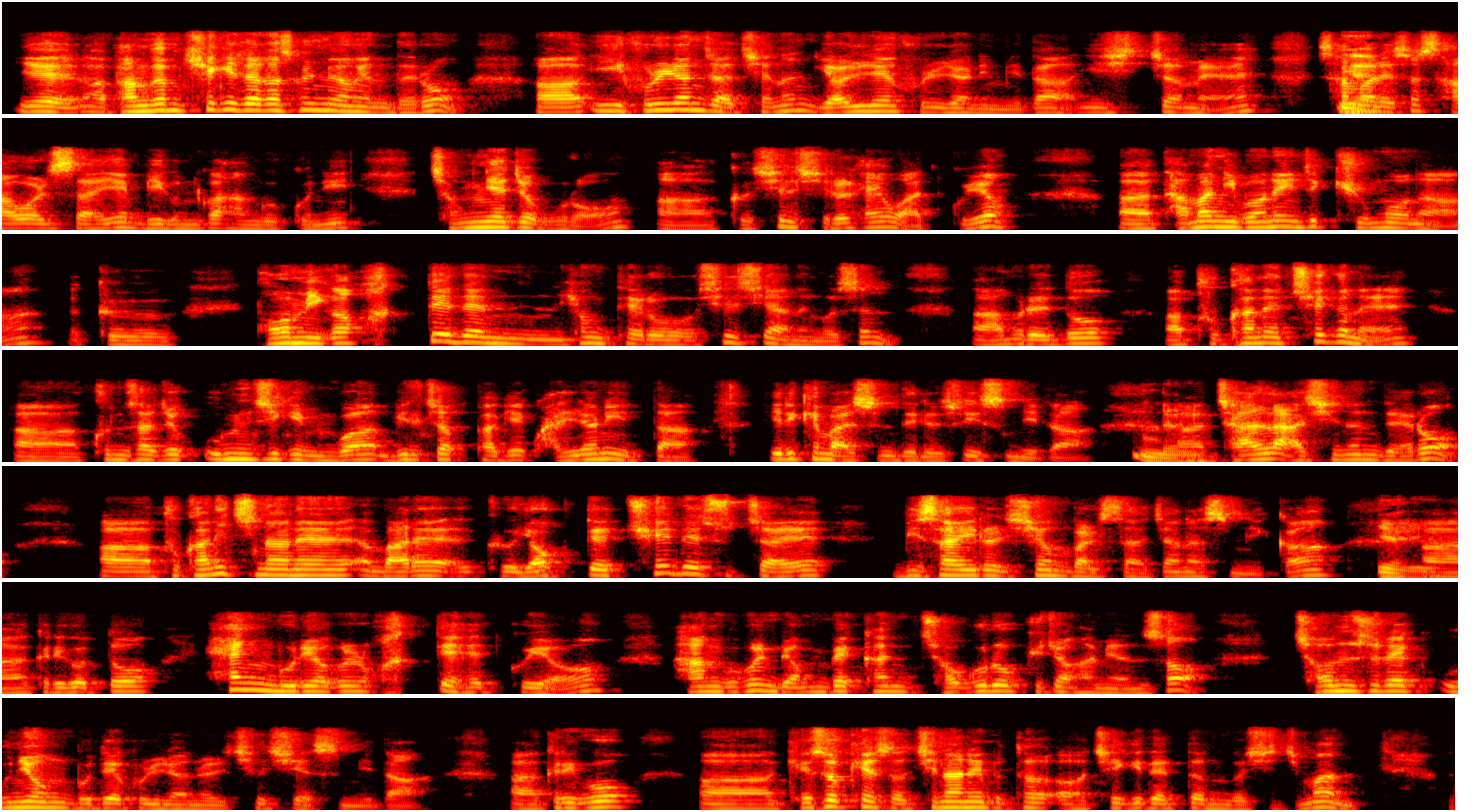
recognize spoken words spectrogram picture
예, 아, 방금 최 기자가 설명한 대로 아, 이 훈련 자체는 연례 훈련입니다. 이 시점에 3월에서 4월 사이에 미군과 한국군이 정례적으로 아, 그 실시를 해왔고요. 아, 다만 이번에 이제 규모나 그 범위가 확대된 형태로 실시하는 것은 아무래도 아, 북한의 최근에 아, 군사적 움직임과 밀접하게 관련이 있다 이렇게 말씀드릴 수 있습니다. 네. 아, 잘 아시는 대로 아, 북한이 지난해 말에 그 역대 최대 숫자의 미사일을 시험 발사하지 않았습니까? 예, 예. 아, 그리고 또 핵무력을 확대했고요. 한국을 명백한 적으로 규정하면서 전술핵 운용 부대 훈련을 실시했습니다. 아, 그리고 아, 계속해서 지난해부터 어, 제기됐던 것이지만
